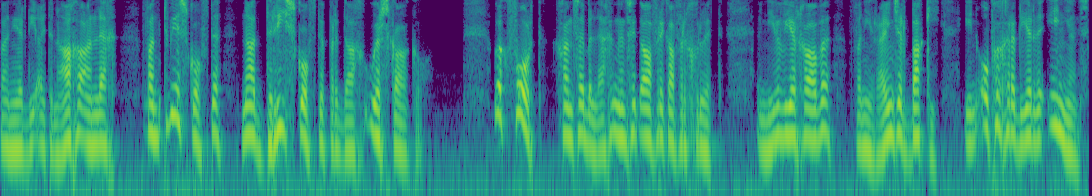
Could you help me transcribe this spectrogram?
wanneer die Uitenhage aanleg van 2 skofte na 3 skofte per dag oorskakel. Ook Ford gaan sy belegging in Suid-Afrika vergroot. 'n Nuwe weergawe van die Ranger bakkie en opgegradeerde engines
